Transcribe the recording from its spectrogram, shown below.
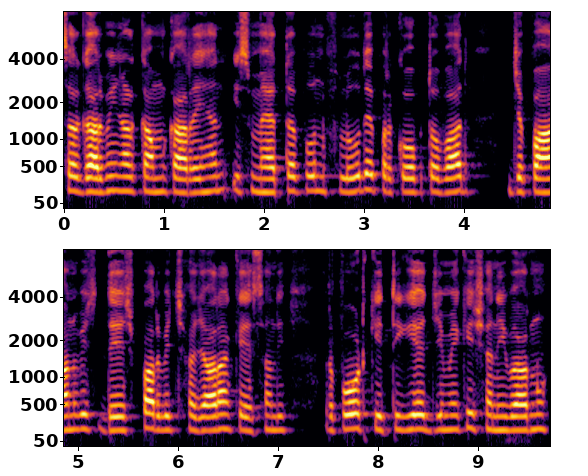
ਸਰਗਰਮੀ ਨਾਲ ਕੰਮ ਕਰ ਰਹੇ ਹਨ। ਇਸ ਮਹੱਤਵਪੂਰਨ ਫਲੂ ਦੇ ਪ੍ਰਕੋਪ ਤੋਂ ਬਾਅਦ ਜਾਪਾਨ ਵਿੱਚ ਦੇਸ਼ ਭਰ ਵਿੱਚ ਹਜ਼ਾਰਾਂ ਕੇਸਾਂ ਦੀ ਰਿਪੋਰਟ ਕੀਤੀ ਗਈ ਹੈ, ਜਿਵੇਂ ਕਿ ਸ਼ਨੀਵਾਰ ਨੂੰ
